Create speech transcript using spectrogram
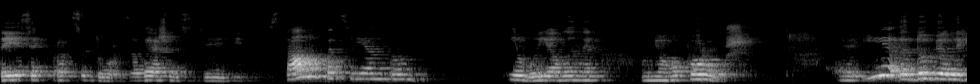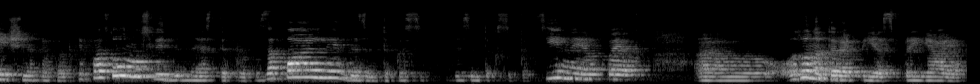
6-10 процедур, в залежності від стану пацієнта і виявлених у нього порушень. Е, І до біологічних ефектів озону слід віднести протизапальний, дезінтоксикаційний ефект. Е, Озонотерапія сприяє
